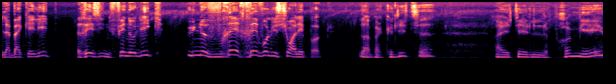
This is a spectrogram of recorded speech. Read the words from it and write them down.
La bakélite, résine phénolique, une vraie révolution à l'époque. La bakélite a été le premier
